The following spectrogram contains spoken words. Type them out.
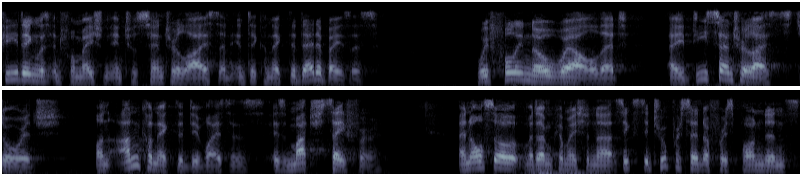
feeding this information into centralized and interconnected databases. We fully know well that a decentralized storage on unconnected devices is much safer. And also, Madam Commissioner, 62% of respondents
